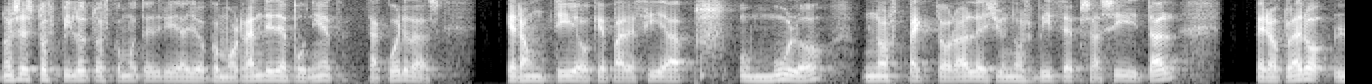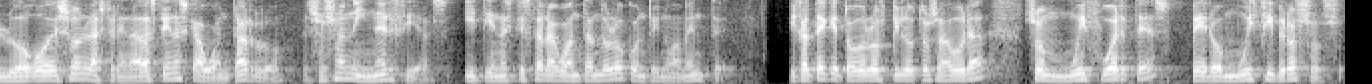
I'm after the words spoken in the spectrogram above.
No es estos pilotos, como te diría yo, como Randy de Puniet, ¿te acuerdas? Que era un tío que parecía un mulo, unos pectorales y unos bíceps así y tal. Pero claro, luego eso en las frenadas tienes que aguantarlo. Eso son inercias y tienes que estar aguantándolo continuamente. Fíjate que todos los pilotos ahora son muy fuertes, pero muy fibrosos,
